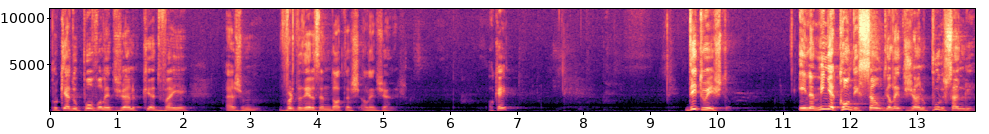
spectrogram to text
Porque é do povo alentejano que advêm as verdadeiras anedotas alentejanas. Ok? Dito isto, e na minha condição de alentejano puro sangue,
